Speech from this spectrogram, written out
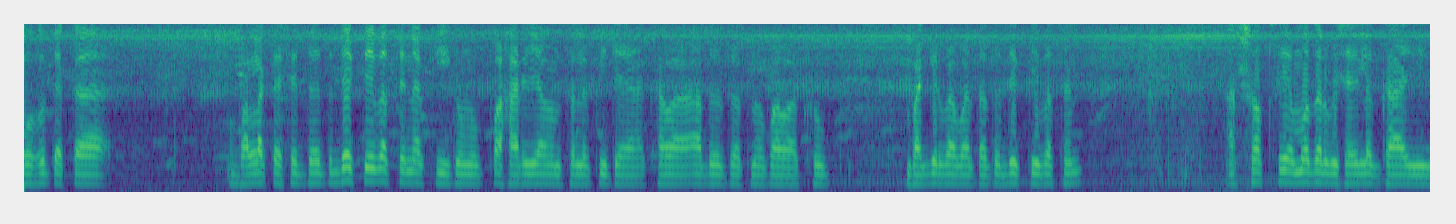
বহুত একটা ভালো লাগতেছে। তো দেখতেই পাচ্ছেন আর কি কম, পাহাড়িয়া অঞ্চলে পিঠা খাওয়া, আদর যত্ন পাওয়া খুব ভাগ্যের ব্যাপার, তা তো দেখতেই পাচ্ছেন। আর সবচেয়ে মজার বিষয় হলো গাইস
